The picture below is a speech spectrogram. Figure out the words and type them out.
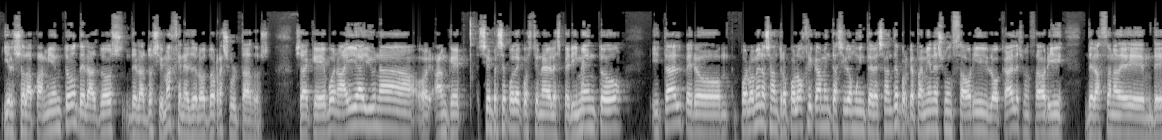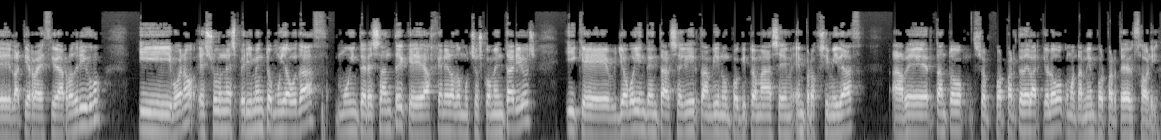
y el solapamiento de las, dos, de las dos imágenes, de los dos resultados. O sea que, bueno, ahí hay una, aunque siempre se puede cuestionar el experimento, y tal, pero por lo menos antropológicamente ha sido muy interesante porque también es un zahorí local, es un zahorí de la zona de, de la tierra de Ciudad Rodrigo. Y bueno, es un experimento muy audaz, muy interesante, que ha generado muchos comentarios y que yo voy a intentar seguir también un poquito más en, en proximidad a ver tanto por parte del arqueólogo como también por parte del Zauri.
